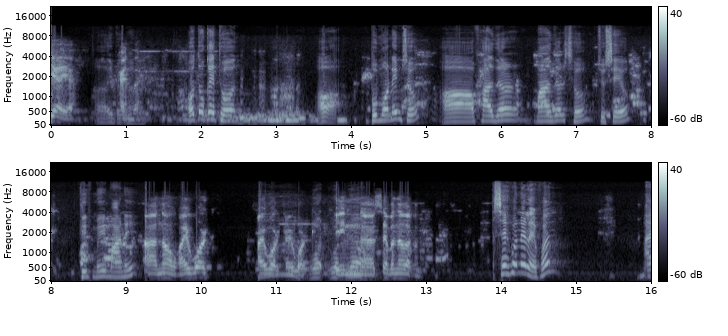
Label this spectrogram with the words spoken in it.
Iya ya. Kinda. Kan. Oh, oke okay, don. Oh, bu bumonim so. ah father, mother so. Juseo. Give me money. Ah uh, no, I work. I work. I work. What, what, in uh, Seven Eleven Seven Eleven I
